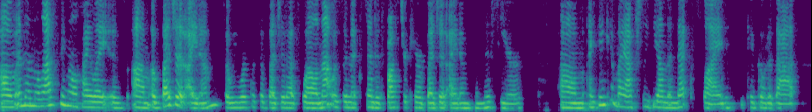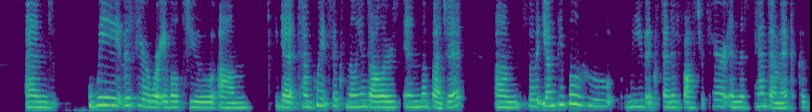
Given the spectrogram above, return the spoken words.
Um, and then the last thing I'll highlight is um, a budget item. So we work with the budget as well. And that was an extended foster care budget item from this year. Um, I think it might actually be on the next slide. We could go to that. And we this year were able to um, get $10.6 million in the budget um, so that young people who we've extended foster care in this pandemic, because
